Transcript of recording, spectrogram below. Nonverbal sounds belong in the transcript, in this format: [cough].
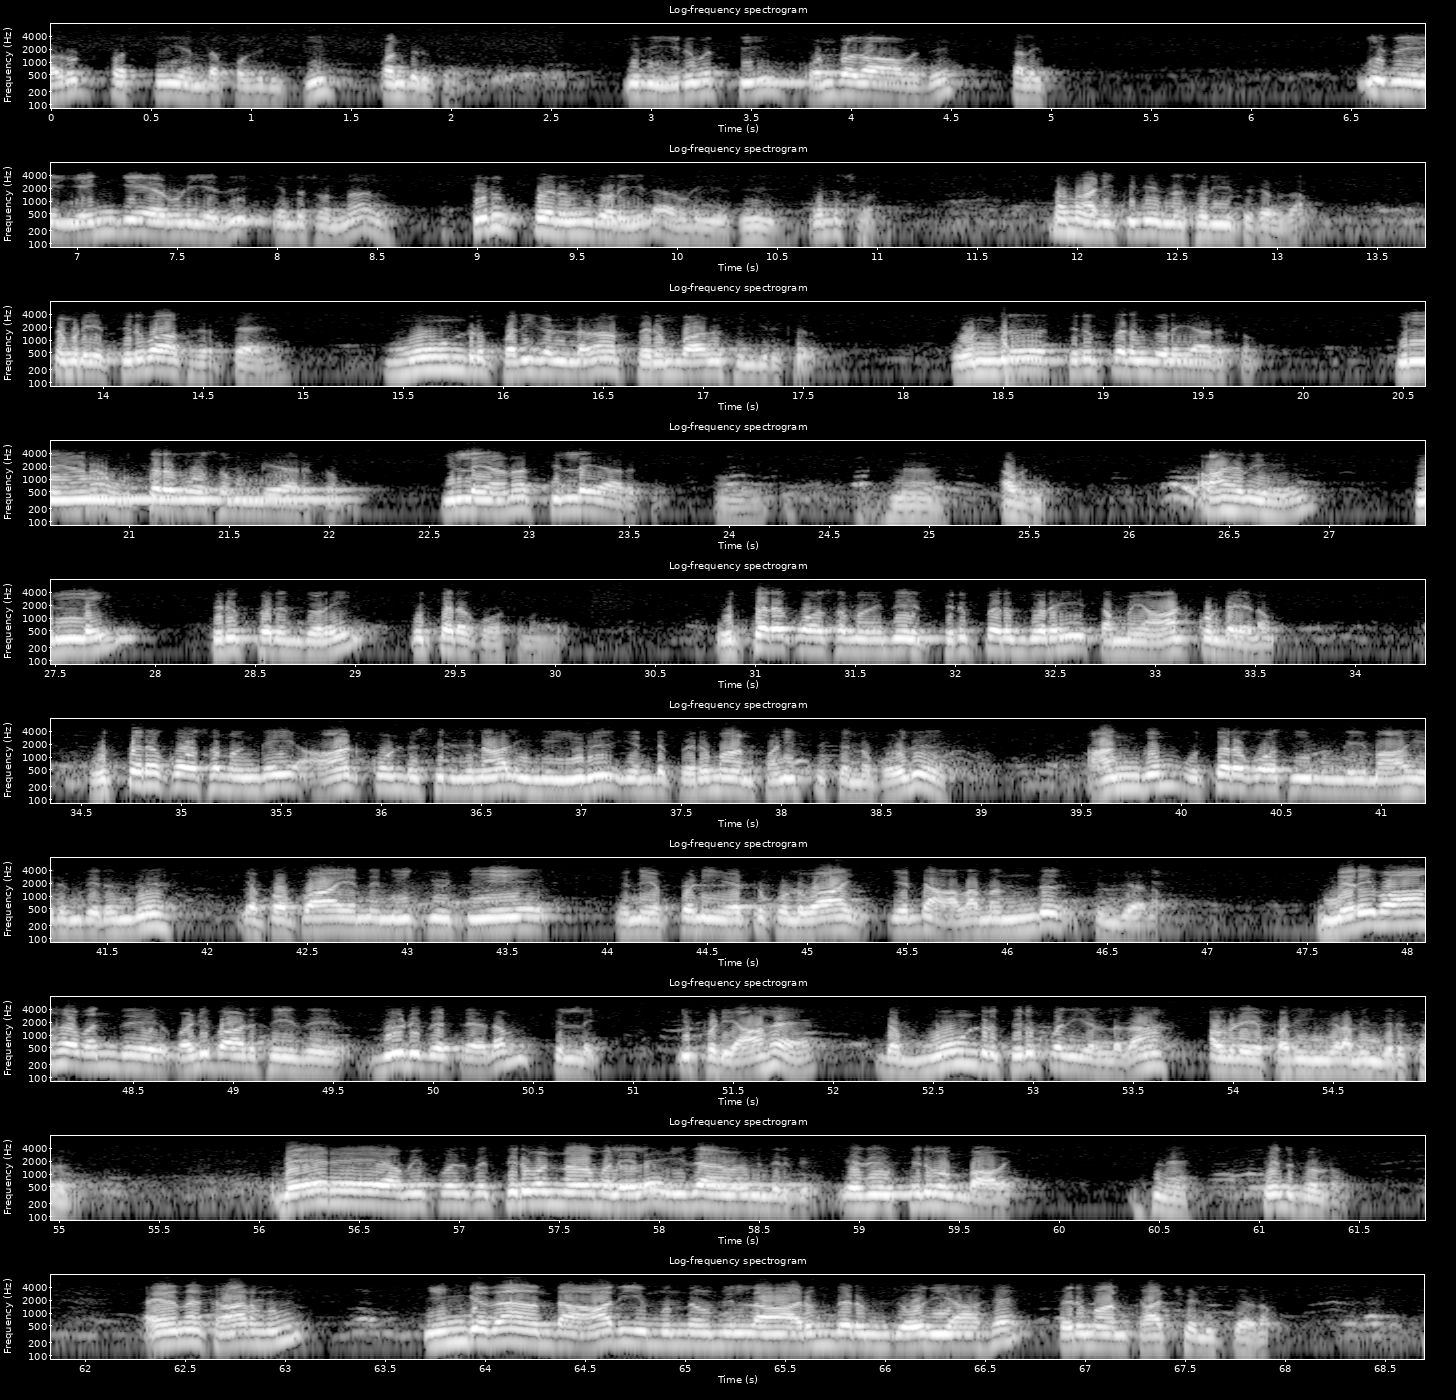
அருட்பத்து என்ற பகுதிக்கு வந்திருக்கிறோம். இது இருபத்தி ஒன்பதாவது தலைப்பு. இது எங்கே அருளியது என்று சொன்னால் திருப்பெருந்துறையில் அருளியது என்று சொல்றோம் நம்ம அடிக்கடி என்ன சொல்லிட்டு இருக்கிறது தான். நம்முடைய திருவாசகத்தை மூன்று பதிகளில் தான் பெரும்பாலும் செஞ்சிருக்கிறது. ஒன்று திருப்பெருந்துறையா இருக்கும். இல்லையானா உத்தரகோசமங்கையா இருக்கும். இல்லையானா தில்லையா இருக்கும். அப்படி. ஆகவே தில்லை திருப்பெருந்துறை உத்தரகோசமங்கை உத்தரகோசம் இது திருப்பெருந்துறை தம்மை ஆட்கொண்ட இடம். உத்தரகோசமங்கை ஆட்கொண்டு சிறிது நாள் இங்கு இரு என்று பெருமான் பணித்து சென்ற போது அங்கும் உத்தரகோசியமங்கையுமாக இருந்திருந்து எப்பப்பா என்ன நீக்கிவிட்டியே என்னை எப்ப நீ ஏற்றுக்கொள்வாய் என்று அலமந்து செஞ்ச இடம். நிறைவாக வந்து வழிபாடு செய்து வீடு பெற்ற இடம் தில்லை. இப்படியாக இந்த மூன்று திருப்பதிகள்ல தான் அவருடைய பதிகங்கள் அமைந்திருக்கிறது. வேற அமைப்பு திருவண்ணாமலையில இது அமைந்திருக்கு. எது? திருவம்பாவை. என்று சொல்றோம். ஏன்னா காரணம்? இங்கதான் அந்த ஆதியும் முந்தமும் இல்லா அரும்பெரும் ஜோதியாக பெருமான் காட்சியளித்த இடம்.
